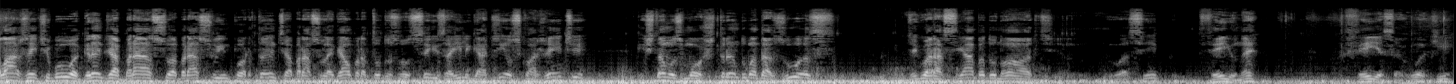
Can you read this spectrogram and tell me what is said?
Olá, gente boa, grande abraço, abraço importante, abraço legal para todos vocês aí ligadinhos com a gente. Estamos mostrando uma das ruas de Guaraciaba do Norte. Rua assim, feio, né? Feia essa rua aqui.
